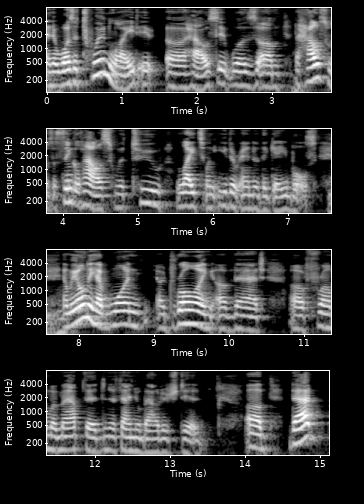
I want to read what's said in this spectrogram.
and it was a twin light it, uh, house. It was um, the house was a single house with two lights on either end of the gables, mm-hmm. and we only have one uh, drawing of that uh, from a map that Nathaniel Bowditch did. Uh, that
